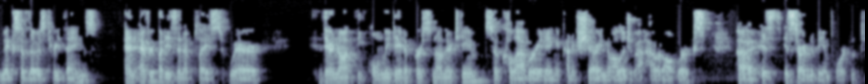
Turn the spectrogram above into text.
mix of those three things. And everybody's in a place where they're not the only data person on their team. So collaborating and kind of sharing knowledge about how it all works uh, is, is starting to be important.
